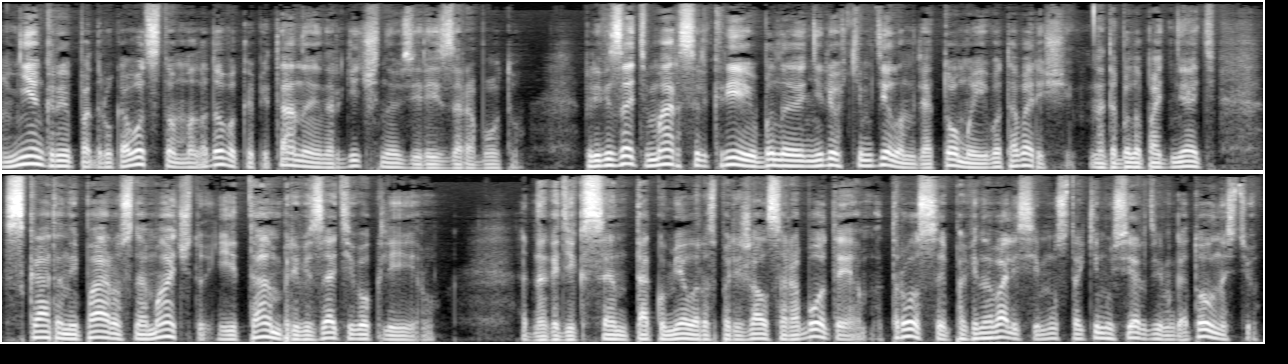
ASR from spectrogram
Негры под руководством молодого капитана энергично взялись за работу. Привязать Марсель к Рею было нелегким делом для Тома и его товарищей. Надо было поднять скатанный парус на мачту и там привязать его к Лееру. Однако Диксен так умело распоряжался работой, а матросы повиновались ему с таким усердием и готовностью,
